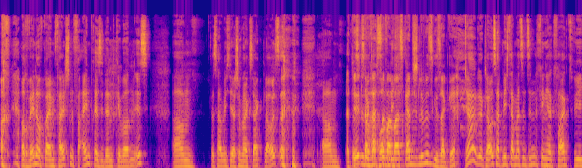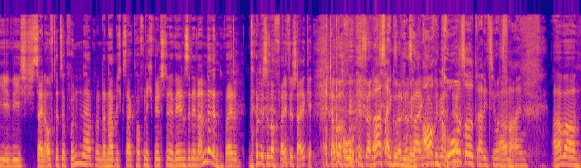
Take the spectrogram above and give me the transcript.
auch, auch wenn er beim falschen Verein Präsident geworden ist. Ähm, das habe ich dir ja schon mal gesagt, Klaus. ähm, Ja, dass ich Dödel, gesagt du hast doch mal was ganz Schlimmes gesagt, gell? Ja, der Klaus hat mich damals in Sindelfinger gefragt, wie, wie ich seinen Auftritt so gefunden habe. Und dann habe ich gesagt, hoffentlich wählst du, wählen sie den anderen, weil dann ist er noch frei für Schalke. Aber, Oh, so- was ein so- das Kompliment. war ein Auch ein Kompliment, ja. großer Traditionsverein. Aber,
